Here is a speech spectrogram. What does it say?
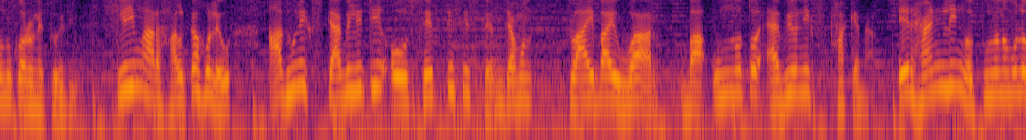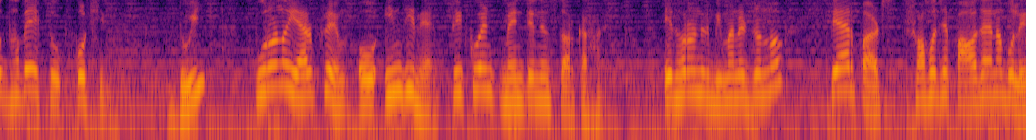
অনুকরণে তৈরি। স্লিম আর হালকা হলেও আধুনিক স্ট্যাবিলিটি ও সেফটি সিস্টেম যেমন ফ্লাই বাই ওয়ার বা উন্নত অ্যাভিওনিক্স থাকে না। এর হ্যান্ডলিংও তুলনামূলকভাবে একটু কঠিন। দুই, পুরনো এয়ারফ্রেম ও ইঞ্জিনে ফ্রিকোয়েন্ট মেনটেনেন্স দরকার হয়। এ ধরনের বিমানের জন্য স্পেয়ার পার্টস সহজে পাওয়া যায় না বলে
